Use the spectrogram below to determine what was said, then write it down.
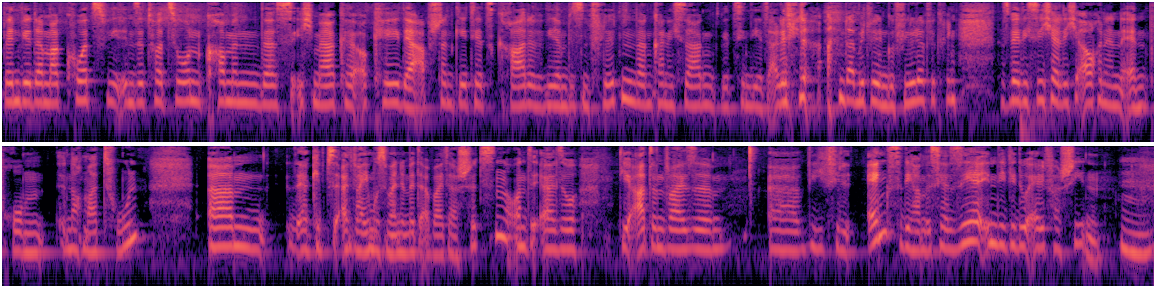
Wenn wir da mal kurz wie in Situationen kommen, dass ich merke, okay, der Abstand geht jetzt gerade wieder ein bisschen flöten, dann kann ich sagen, wir ziehen die jetzt alle wieder an, damit wir ein Gefühl dafür kriegen. Das werde ich sicherlich auch in den Endproben nochmal tun. Ähm, da gibt es einfach, ich muss meine Mitarbeiter schützen und also die Art und Weise, äh, wie viel Ängste die haben, ist ja sehr individuell verschieden. Mhm.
